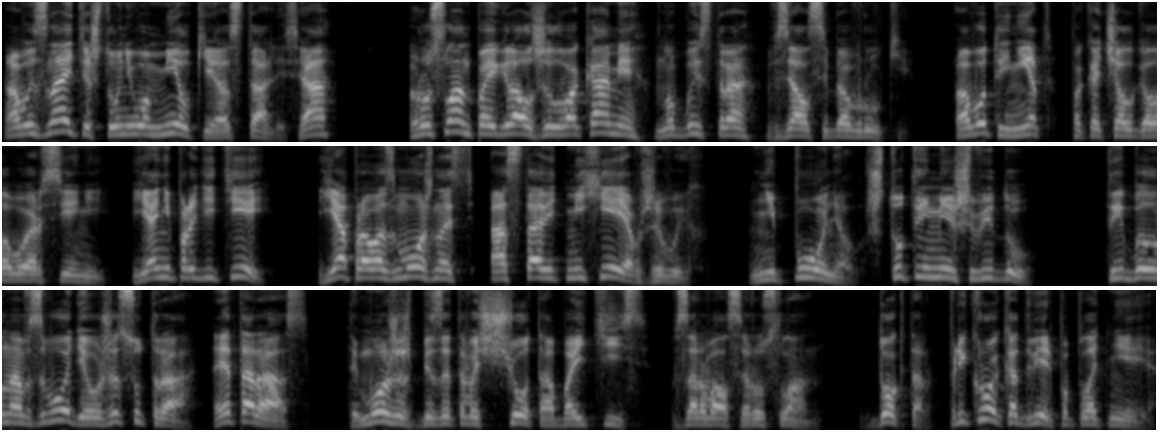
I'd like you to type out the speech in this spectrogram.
А вы знаете, что у него мелкие остались, а? Руслан поиграл желваками, но быстро взял себя в руки. А вот и нет, покачал головой Арсений. Я не про детей. Я про возможность оставить Михея в живых. Не понял, что ты имеешь в виду? Ты был на взводе уже с утра. Это раз. Ты можешь без этого счета обойтись, взорвался Руслан. Доктор, прикрой-ка дверь поплотнее.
